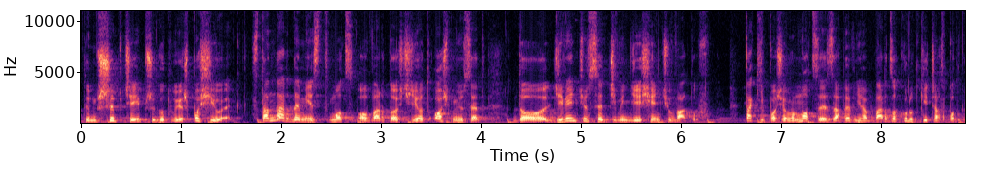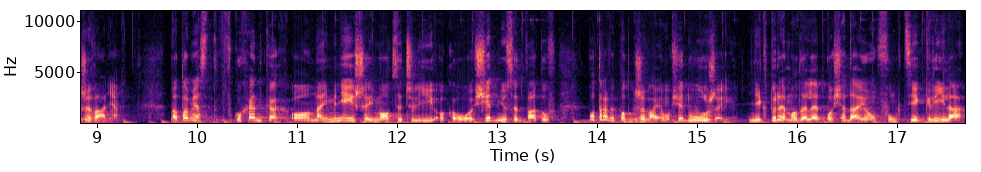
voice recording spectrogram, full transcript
tym szybciej przygotujesz posiłek. Standardem jest moc o wartości od 800 do 990 W. Taki poziom mocy zapewnia bardzo krótki czas podgrzewania. Natomiast w kuchenkach o najmniejszej mocy, czyli około 700 W, potrawy podgrzewają się dłużej. Niektóre modele posiadają funkcję grilla,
